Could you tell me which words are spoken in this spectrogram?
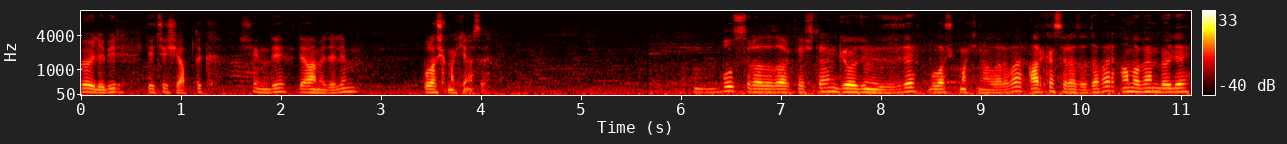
böyle bir geçiş yaptık. Şimdi devam edelim. Bulaşık makinesi. Bu sırada da arkadaşlarım gördüğünüz üzere bulaşık makineleri var. Arka sırada da var ama ben böyle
